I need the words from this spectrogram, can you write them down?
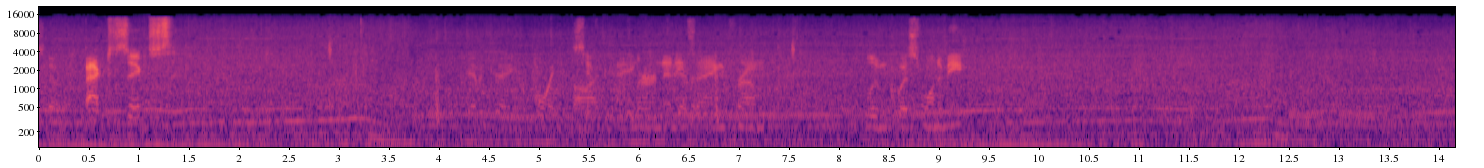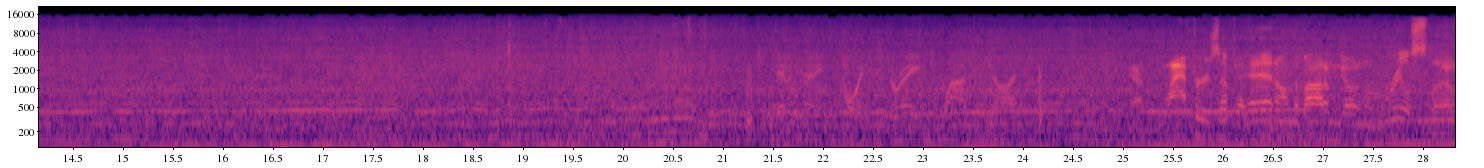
So, back to six. See if we can learn anything from Bloomquist wannabe. Seventeen point three one nine. Up ahead on the bottom going real slow.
